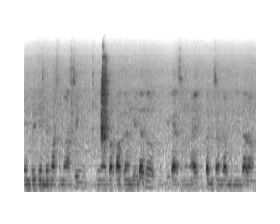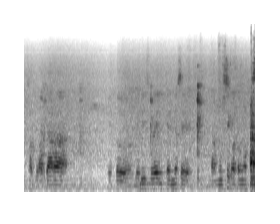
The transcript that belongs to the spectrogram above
genre-genre masing-masing dengan subculture yang beda tuh jadi kayak seneng aja kita bisa gabungin dalam satu acara itu jadi sebenarnya kayaknya saya tentang musik otomotif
